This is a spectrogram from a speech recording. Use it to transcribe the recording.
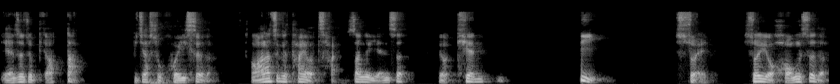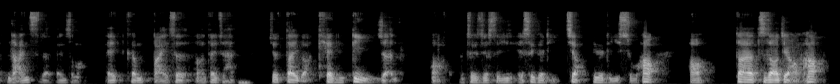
颜色就比较淡，比较属灰色的，哦，那这个它有彩三个颜色，有天地水，所以有红色的、蓝色的跟什么，哎，跟白色的，哦，在这就代表天地人，哦，这个就是一也是一个礼教一个礼俗，哈，好，大家知道就好了，哈，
